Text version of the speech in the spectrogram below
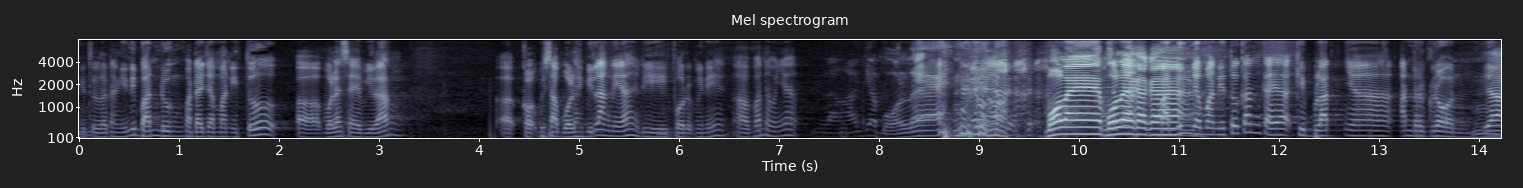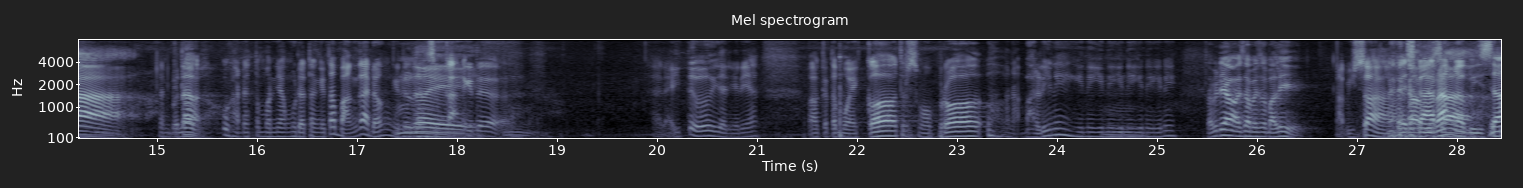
gitu loh. Dan ini Bandung pada zaman itu eh, boleh saya bilang eh, kalau bisa boleh bilang nih ya di forum ini apa namanya? Aja boleh. Boleh, boleh kakak. Bandung zaman itu kan kayak kiblatnya underground. Ya. Dan kita, uh ada teman yang mau datang kita bangga dong gitu loh, Hmm. suka gitu. Ada itu jadinya uh, ketemu Eko terus ngobrol, oh anak Bali nih gini gini gini gini gini. Tapi dia gak bisa bahasa Bali. Gak bisa. Sampai sekarang nggak bisa.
